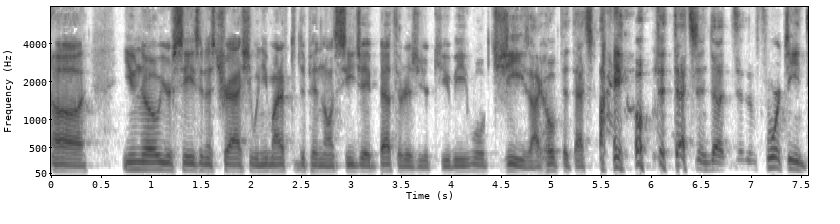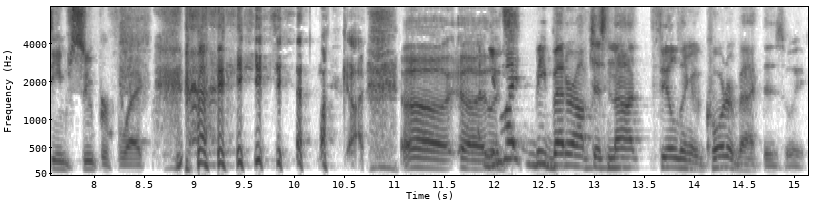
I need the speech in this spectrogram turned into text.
Uh, you know your season is trashy when you might have to depend on CJ Beathard as your QB. Well, geez, I hope that that's I hope that that's in the 14 team super flex. my God, uh, uh, you might be better off just not fielding a quarterback this week.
